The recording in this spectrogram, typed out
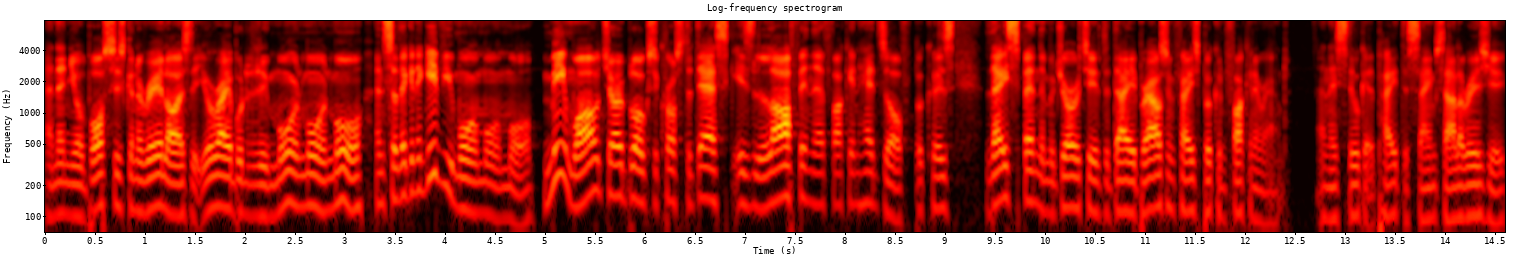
And then your boss is going to realize that you're able to do more and more and more. And so, they're going to give you more and more and more. Meanwhile, Joe Bloggs across the desk is laughing their fucking heads off because they spend the majority of the day browsing Facebook and fucking around. And they still get paid the same salary as you.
